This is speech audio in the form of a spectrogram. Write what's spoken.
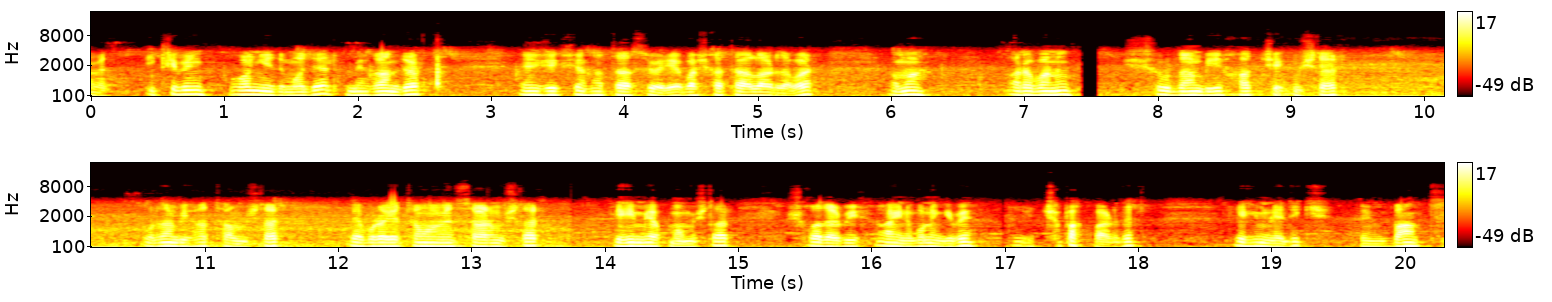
Evet. 2017 model Megane 4 enjeksiyon hatası veriyor. Başka hatalar da var. Ama arabanın şuradan bir hat çekmişler. Buradan bir hat almışlar. Ve burayı tamamen sarmışlar. Lehim yapmamışlar. Şu kadar bir aynı bunun gibi çapak vardı. Lehimledik. Bant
